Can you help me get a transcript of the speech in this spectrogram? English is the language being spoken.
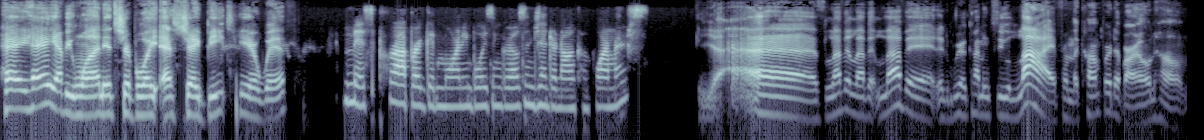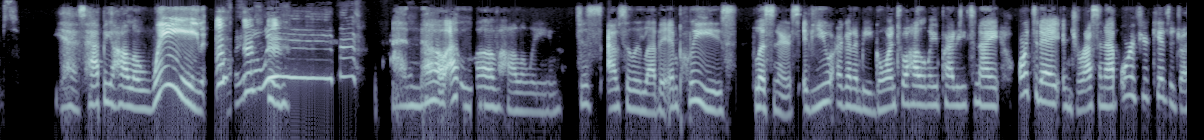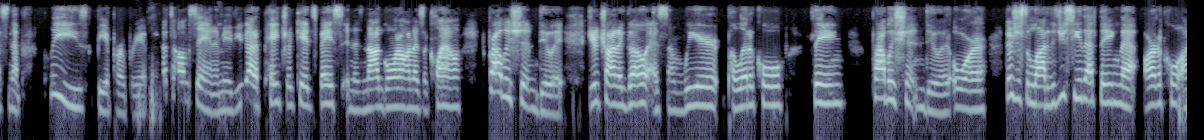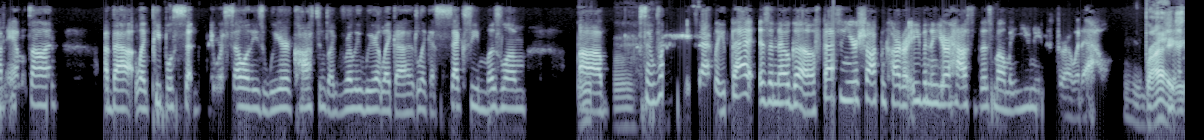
Hey, hey, everyone. It's your boy SJ Beats here with Miss Proper. Good morning, boys and girls and gender nonconformers. Yes. Love it, love it, love it. And we're coming to you live from the comfort of our own homes. Yes, happy Halloween. Mm, happy mm, mm. Halloween. I know. I love Halloween. Just absolutely love it. And please, listeners, if you are going to be going to a Halloween party tonight or today and dressing up, or if your kids are dressing up, please be appropriate. That's all I'm saying. I mean, if you got to paint your kid's face and it's not going on as a clown, you probably shouldn't do it. If you're trying to go as some weird political thing, probably shouldn't do it. Or there's just a lot of. Did you see that thing, that article on Amazon? about like people said they were selling these weird costumes like really weird like a like a sexy muslim uh Mm-hmm. so right, exactly that is a no-go if that's in your shopping cart or even in your house at this moment you need to throw it out Right. Yes.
